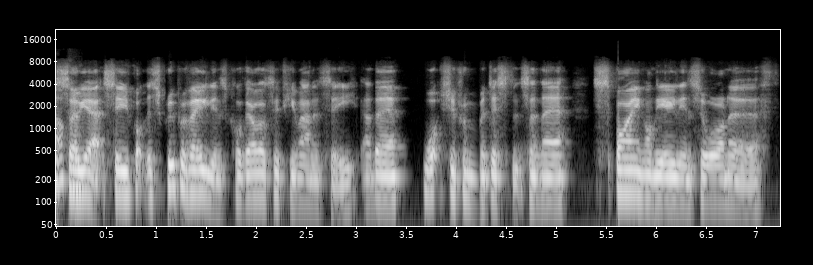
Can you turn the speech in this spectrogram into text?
Okay. So yeah, so you've got this group of aliens called the Allies of Humanity, and they're watching from a distance and they're spying on the aliens who are on Earth.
